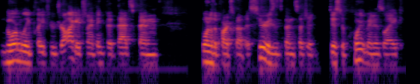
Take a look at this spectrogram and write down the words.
normally play through Dragic, and I think that that's been one of the parts about this series. It's been such a disappointment. Is like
